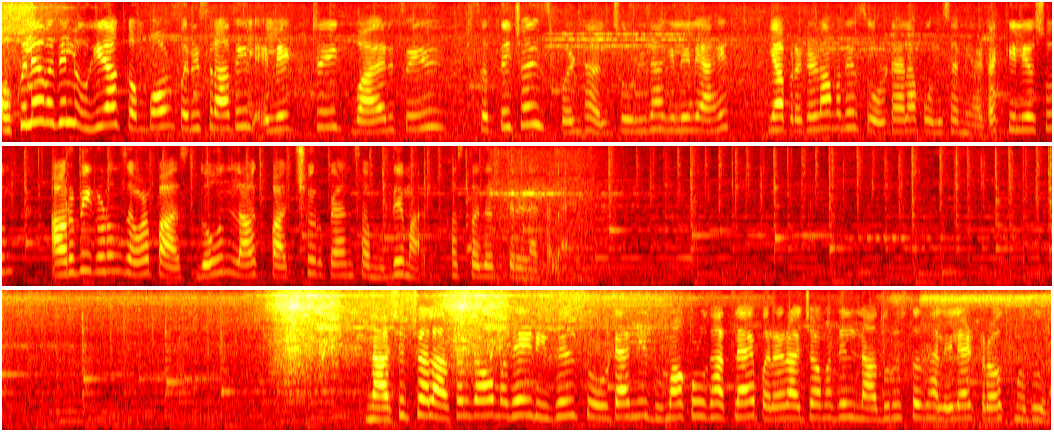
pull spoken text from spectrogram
अकोल्यामधील लोहिया कंपाऊंड परिसरातील इलेक्ट्रिक वायरचे सत्तेचाळीस बंडल चोरीला गेलेले आहेत. या प्रकरणामध्ये चोरट्याला पोलिसांनी अटक केली असून आरोपीकडून जवळपास दोन लाख पाचशे रुपयांचा मुद्देमाल हस्तगत करण्यात आला आहे नाशिकच्या लासलगावमध्ये डिझेल चोरट्यांनी धुमाकूळ घातलाय. परराज्यामधील नादुरुस्त झालेल्या ट्रकमधून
